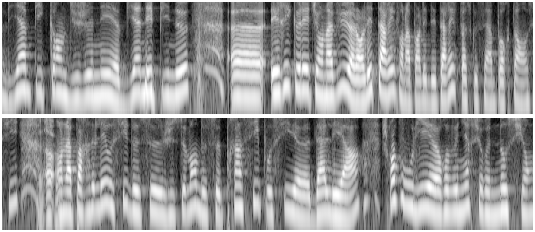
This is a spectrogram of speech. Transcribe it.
bien piquante, du genêt bien épineux. Euh, Eric Leccia, on a vu, alors les tarifs, on a parlé des tarifs parce que c'est important aussi. Euh, on a parlé aussi de ce, justement, de ce principe aussi euh, d'aléa. Je crois que vous vouliez euh, revenir sur une notion?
